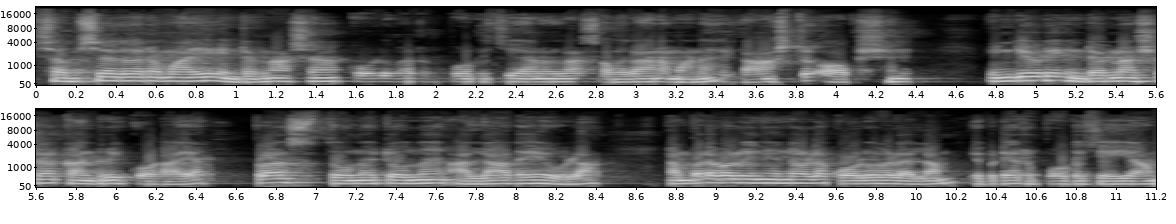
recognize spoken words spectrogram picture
സംശയകരമായ ഇന്റർനാഷണൽ കോളുകൾ റിപ്പോർട്ട് ചെയ്യാനുള്ള സംവിധാനമാണ് ലാസ്റ്റ് ഓപ്ഷൻ ഇന്ത്യയുടെ ഇന്റർനാഷണൽ കൺട്രി കോഡായ പ്ലസ് തൊണ്ണൂറ്റൊന്ന് അല്ലാതെയുള്ള നമ്പറുകളിൽ നിന്നുള്ള കോളുകളെല്ലാം ഇവിടെ റിപ്പോർട്ട് ചെയ്യാം.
